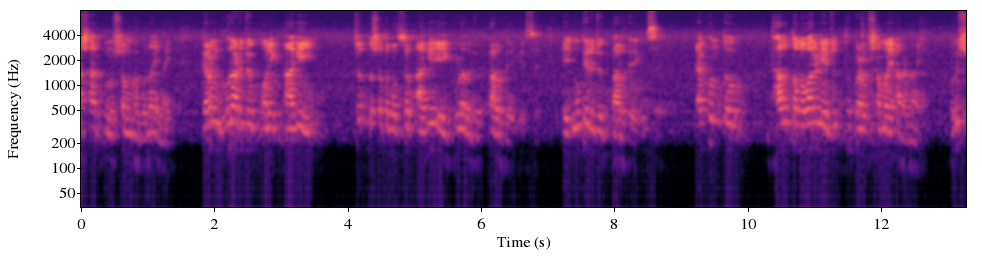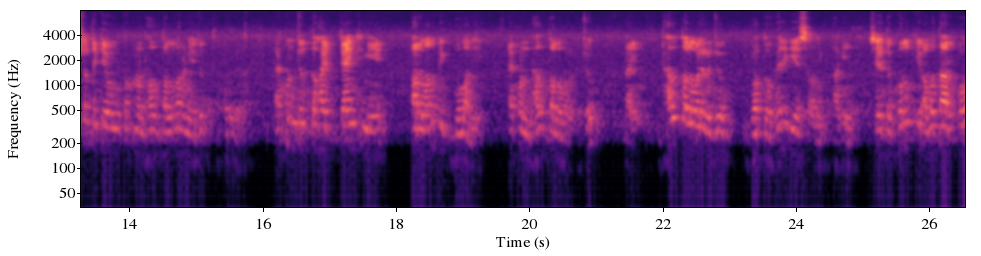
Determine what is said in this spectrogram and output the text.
আসার কোনো সম্ভাবনাই নাই। কারণ ঘোড়ার যুগ অনেক আগেই, চোদ্দ শত বছর আগে এই ঘোড়ার যুগ পার হয়ে গেছে, এই উটের যুগ পার হয়ে গেছে। এখন তো ঢাল তলোয়ার নিয়ে যুদ্ধ করার সময় আর নাই। ভবিষ্যতে কেউ কখনো ঢাল তলোয়ার নিয়ে যুদ্ধ করবে না। এখন যুদ্ধ হয় ট্যাঙ্ক নিয়ে, পারমাণবিক বোমা নিয়ে। এখন ঢাল তলোয়ারের যুগ নাই। ঢাল তলোয়ারের যুগ গত হয়ে গিয়েছে অনেক আগেই। সেহেতু কলকি অবতার ও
